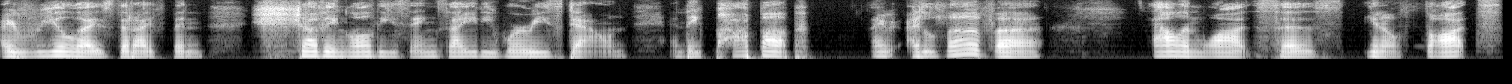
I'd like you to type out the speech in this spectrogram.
I realize that I've been shoving all these anxiety worries down and they pop up. I, I love uh, Alan Watts says, you know, thoughts,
